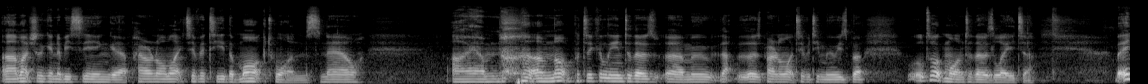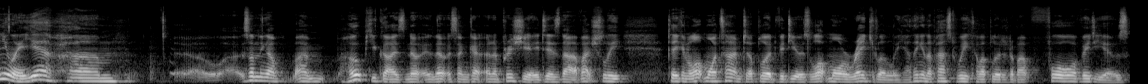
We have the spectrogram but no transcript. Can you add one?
I'm actually going to be seeing uh, Paranormal Activity, the marked ones. Now, I am not, I'm not particularly into those uh, that, those Paranormal Activity movies, but we'll talk more into those later. But anyway, yeah, um, uh, something I, I hope you guys notice and, and appreciate is that I've actually taken a lot more time to upload videos a lot more regularly. I think in the past week I've uploaded about four videos.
